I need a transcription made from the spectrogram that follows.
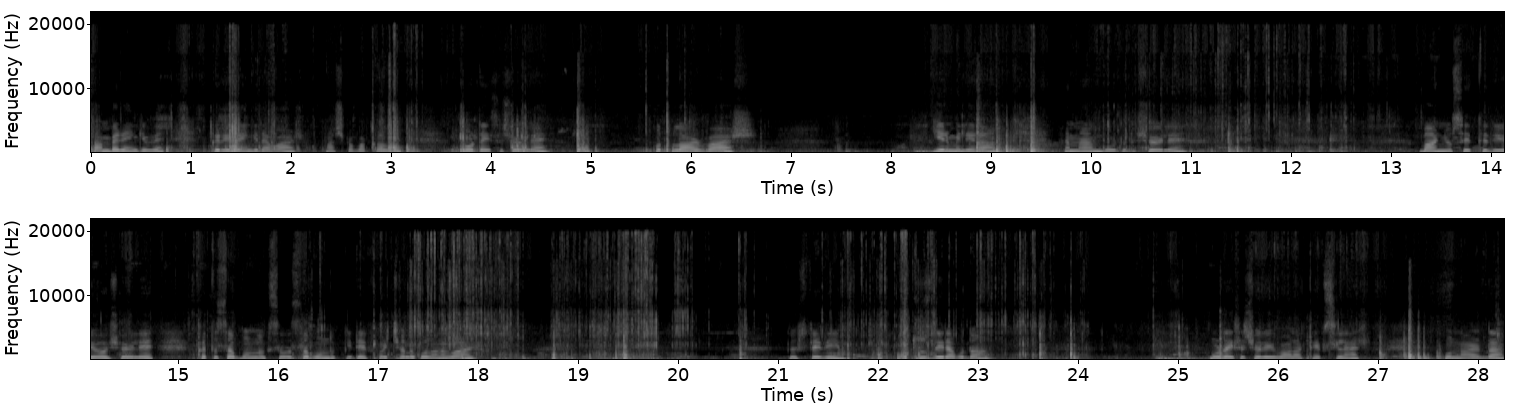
pembe rengi ve gri rengi de var. Başka bakalım. Burada ise şöyle kutular var. 20 lira. Hemen burada da şöyle banyo seti diyor. Şöyle katı sabunluk, sıvı sabunluk bir de fırçalık olanı var. Göstereyim. 30 lira bu da. Burada ise şöyle yuvarlak tepsiler. Bunlar da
